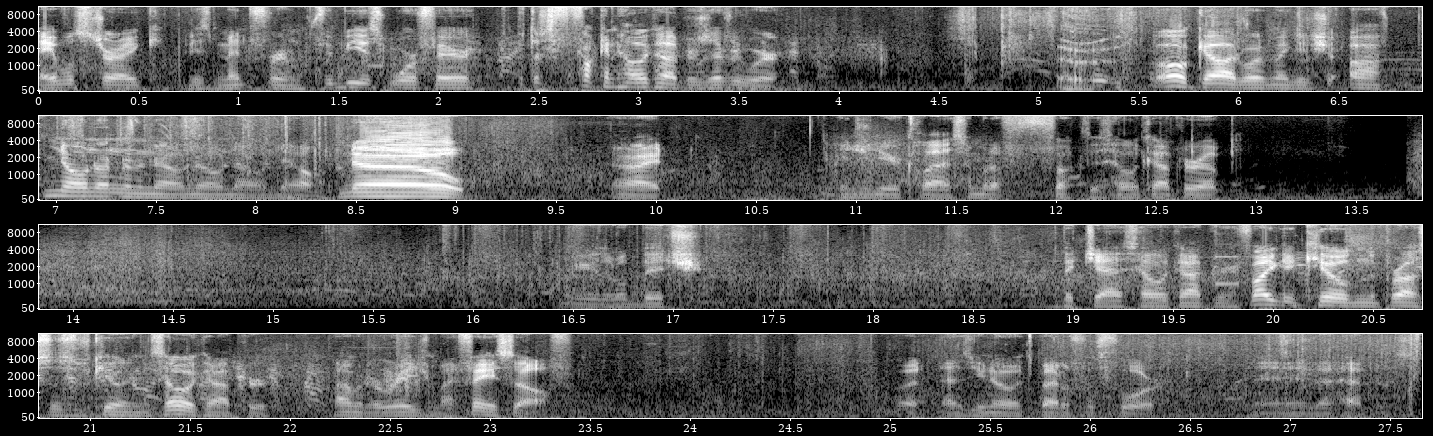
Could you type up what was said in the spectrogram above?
Naval Strike. It is meant for amphibious warfare, but there's fucking helicopters everywhere. oh god, what am I getting shot off? Oh, no, no, no, no, no, no, no. No! Alright. Engineer class, I'm gonna fuck this helicopter up. Here, little bitch. Bitch ass helicopter. If I get killed in the process of killing this helicopter, I'm gonna rage my face off. But as you know, it's Battlefield 4, and that happens.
